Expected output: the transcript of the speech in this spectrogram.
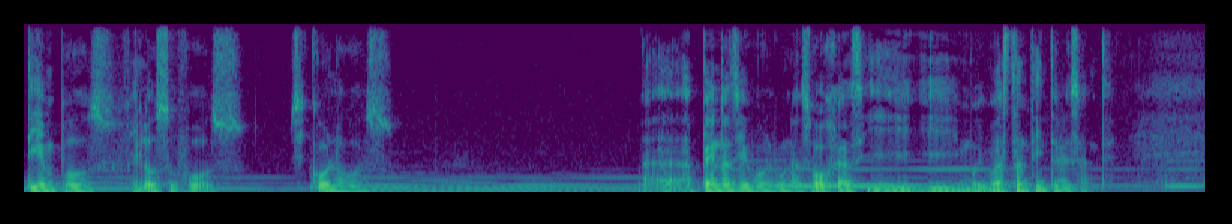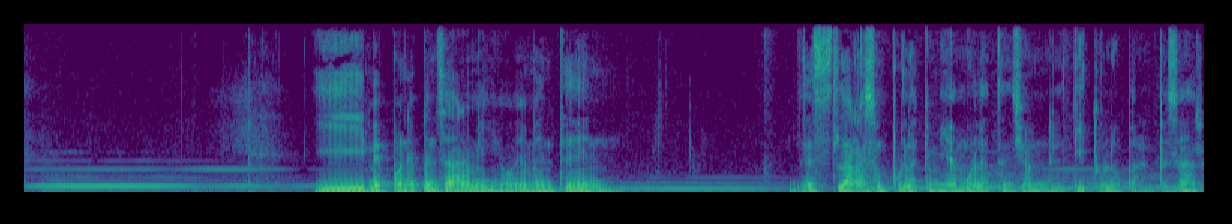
tiempos, filósofos, psicólogos, apenas llevo algunas hojas y, muy bastante interesante. Y me pone a pensar a mí, obviamente, en, es la razón por la que me llamó la atención el título para empezar,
